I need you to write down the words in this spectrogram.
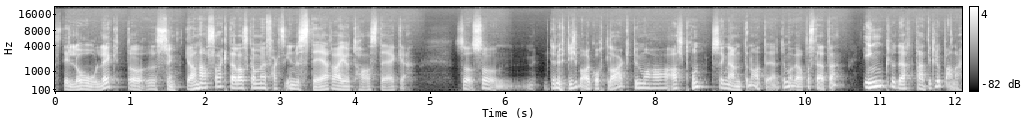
stille og rolig og synke, han har sagt, eller skal vi faktisk investere i å ta steget? Så, så det nytter ikke bare godt lag. Du må ha alt rundt som jeg nevnte nå. Det, det må være på stedet. Inkludert breddeklubbene.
